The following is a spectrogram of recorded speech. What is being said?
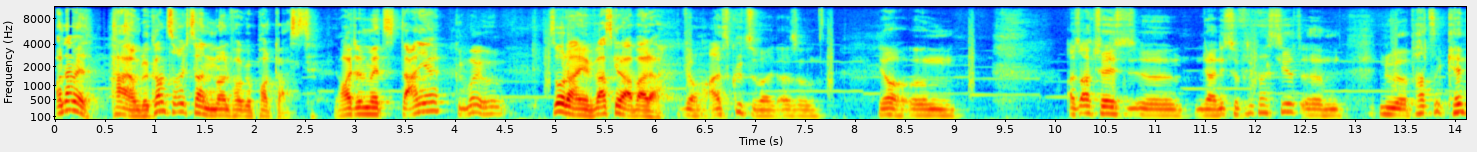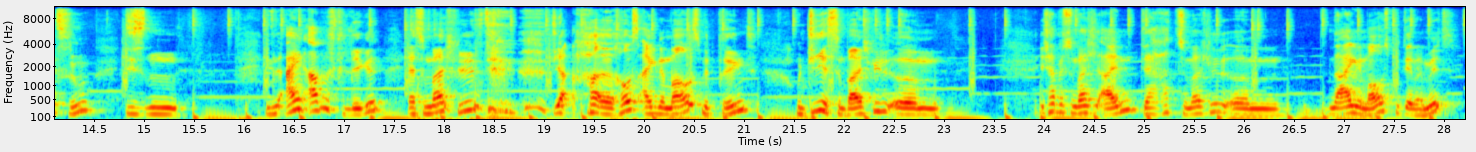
Und damit, hi und willkommen zurück zu einer neuen Folge Podcast. Heute mit Daniel. Guten Morgen. So, Daniel, was geht ab, Alter? Ja, alles gut soweit. Also, ja, ähm, also aktuell ist äh, ja nicht so viel passiert. Ähm, nur, Patrick, kennst du diesen, diesen einen Arbeitskollege, der zum Beispiel die, ha hauseigene Maus mitbringt und die ist zum Beispiel, ähm, ich habe jetzt zum Beispiel einen, der hat zum Beispiel ähm, eine eigene Maus, bringt er immer mit.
